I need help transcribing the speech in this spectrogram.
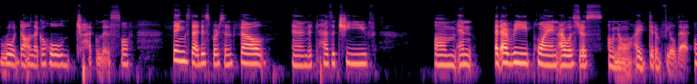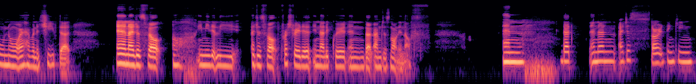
wrote down like a whole checklist of things that this person felt and it has achieved. Um, and at every point, I was just, oh no, I didn't feel that. Oh no, I haven't achieved that. And I just felt, oh, immediately I just felt frustrated, inadequate, and that I'm just not enough. And that, and then I just started thinking,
